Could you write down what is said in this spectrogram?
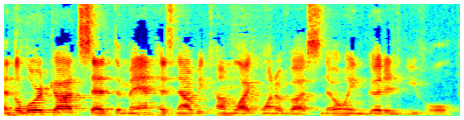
And the Lord God said, The man has now become like one of us, knowing good and evil.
